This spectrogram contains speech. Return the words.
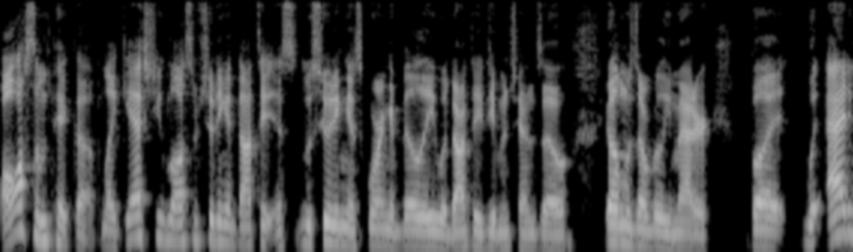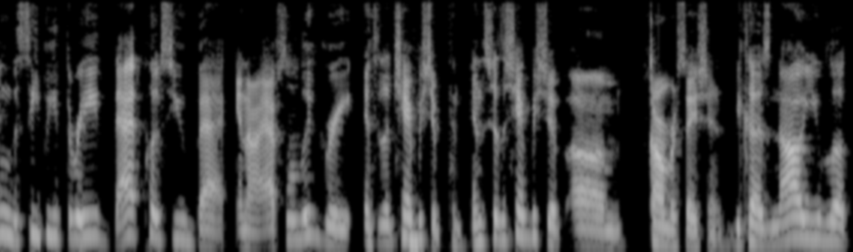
awesome pickup. Like, yes, you lost some shooting and Donte, uh, shooting and scoring ability with Donte DiVincenzo. The other ones don't really matter. But with adding the CP3, that puts you back, and I absolutely agree into the championship into the championship um conversation because now you look.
